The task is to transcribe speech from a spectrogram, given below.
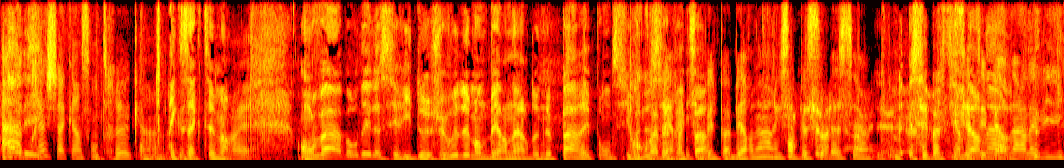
Ah, après, chacun son truc. hein. Exactement. On va aborder la série 2. Je vous demande, Bernard, de ne pas répondre si vous ne Pourquoi savez Bernard? Il pas. s'appelle pas Bernard, il s'appelle Sébastien. Sébastien C'était Bernard. Bernard Lavilliers.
